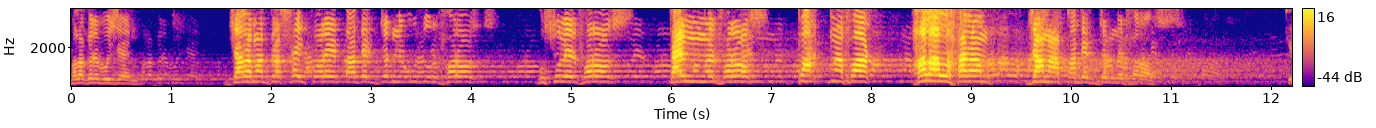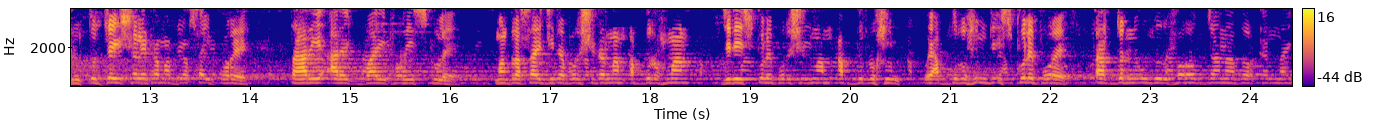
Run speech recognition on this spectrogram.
ভালো করে বুঝেন। যারা মাদ্রাসায় পড়ে, তাদের জন্য উজুর ফরজ, গুসুলের ফরজ তাইমের ফরজ, পাক না পাক, হালাল, হারাম, জানা তাদের জন্য ফরজ। কিন্তু যেই ছেলেটা মাদ্রাসায় পড়ে তারই আরেক ভাই পড়ে স্কুলে। মাদ্রাসায় যেটা পড়ে সেটার নাম আব্দুর রহমান, যেটা স্কুলে পড়ে সেটার নাম আব্দুর রহিম। ওই আব্দুর রহিম যে স্কুলে পড়ে, তার জন্য উজুর ফরজ জানা দরকার নাই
